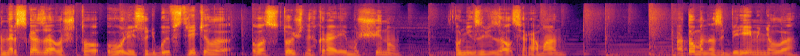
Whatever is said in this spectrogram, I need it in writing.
Она рассказала, что волей судьбы встретила восточных кровей мужчину, у них завязался роман. Потом она забеременела.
